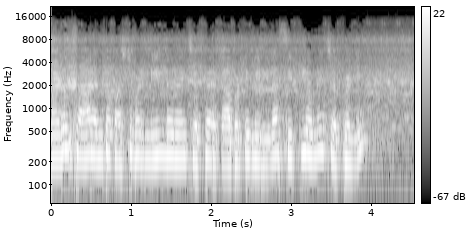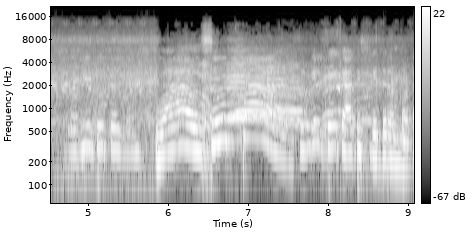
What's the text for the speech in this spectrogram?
మేడం సార్ ఎంతో కష్టపడి నీళ్ళలోనే చెప్పారు కాబట్టి మీరు ఇలా సిట్లోనే చెప్పండి. Wow super single take artist ఇద్దరు అనమాట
